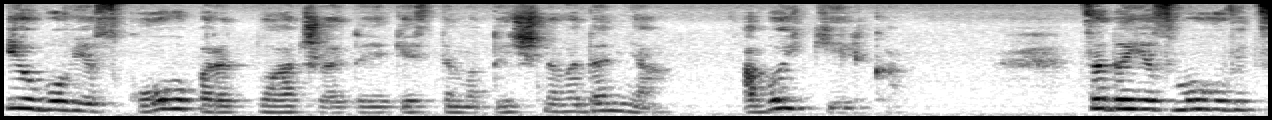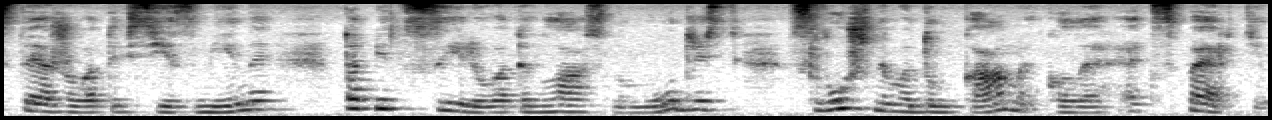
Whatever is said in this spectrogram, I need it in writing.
і обов'язково передплачуєте якесь тематичне видання або й кілька. Це дає змогу відстежувати всі зміни та підсилювати власну мудрість слушними думками колег-експертів.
